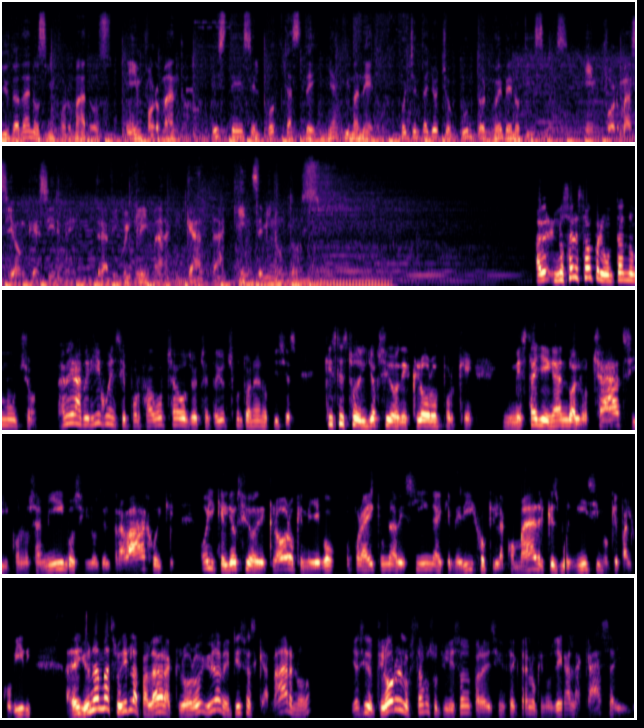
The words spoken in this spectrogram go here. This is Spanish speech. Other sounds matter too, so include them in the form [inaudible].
Ciudadanos Informados, informando. Este es el podcast de Iñaki Manero, 88.9 Noticias. Información que sirve. Tráfico y clima cada 15 minutos. A ver, nos han estado preguntando mucho a ver, averígüense, por favor, chavos de 88.9 Noticias, ¿qué es esto del dióxido de cloro? Porque me está llegando a los chats y con los amigos y los del trabajo y que, oye, que el dióxido de cloro que me llegó por ahí, que una vecina y que me dijo que la comadre, que es buenísimo, que para el COVID. A ver, yo nada más oír la palabra cloro, yo ya me empiezo a escamar, ¿no? Y ha sido cloro lo que estamos utilizando para desinfectar lo que nos llega a la casa y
